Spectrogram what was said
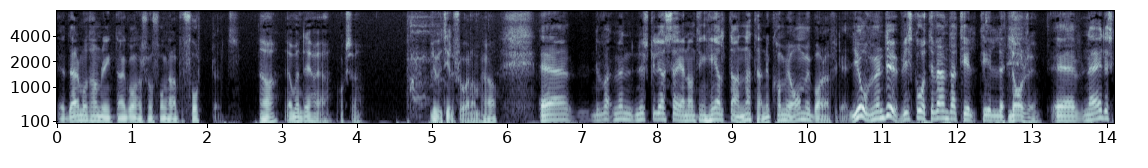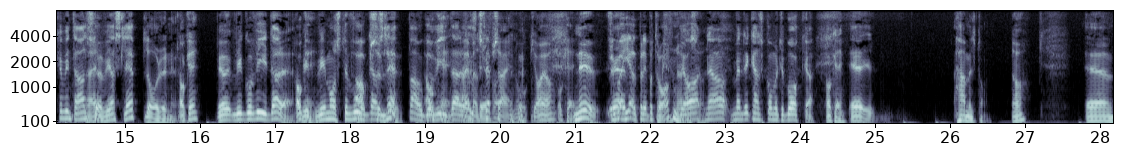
Däremot har de ringt några gånger från Fångarna på fortet. Ja, ja, men det har jag också blivit tillfrågad om. Ja. Eh, var, men nu skulle jag säga någonting helt annat här. Nu kommer jag av mig bara för det. Jo, men du, vi ska återvända till... till Lorry. eh, nej, det ska vi inte alls Nej. göra. Vi har släppt Lorry nu. Okej. Vi, vi går vidare. Okej. Vi, vi måste våga Absolut. släppa och gå Okej. vidare, Nej, men släpp Stefan. sign och, ja, ja, okej. Nu. Ska bara eh, hjälpa dig på traven här Ja, alltså. nej, men det kanske kommer tillbaka. Okej. Eh, Hamilton. Ja. Eh,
